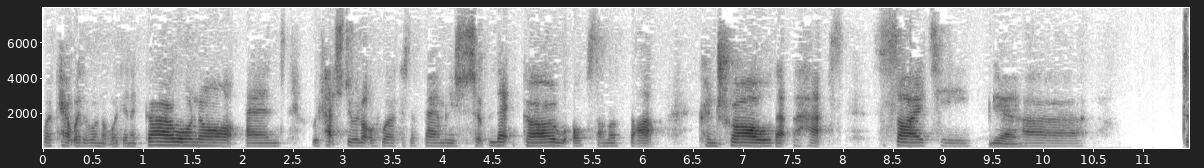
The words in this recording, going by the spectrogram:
work out whether or not we're going to go or not. And we've had to do a lot of work as a family to sort of let go of some of that control that perhaps society. Yeah. Uh,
